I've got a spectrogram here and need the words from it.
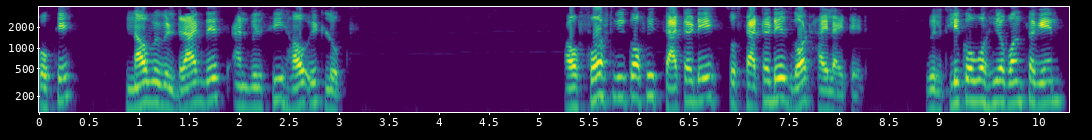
Okay now we will drag this and we'll see how it looks. Our first week off is saturday so saturdays got highlighted. We'll click over here once again.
